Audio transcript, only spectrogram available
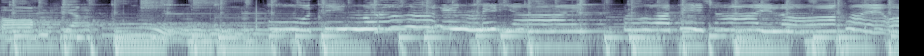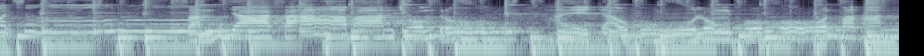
สองเคียงคู่ พูดจริงหรือ สัญญาสาบานโชมตรู ให้เจ้าผู้ลงโทษมหันต์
